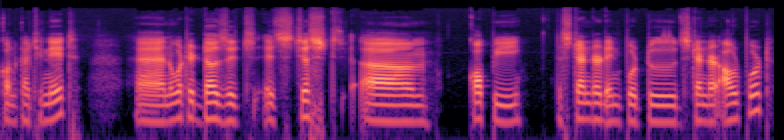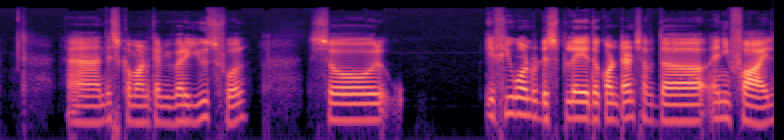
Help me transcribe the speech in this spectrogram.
concatenate and what it does it it's just um, copy the standard input to the standard output and this command can be very useful. So if you want to display the contents of the any file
